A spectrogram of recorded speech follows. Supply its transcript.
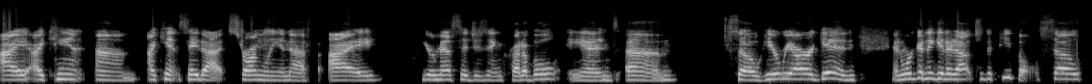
I I can't um I can't say that strongly enough. I your message is incredible and um so here we are again and we're going to get it out to the people. So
